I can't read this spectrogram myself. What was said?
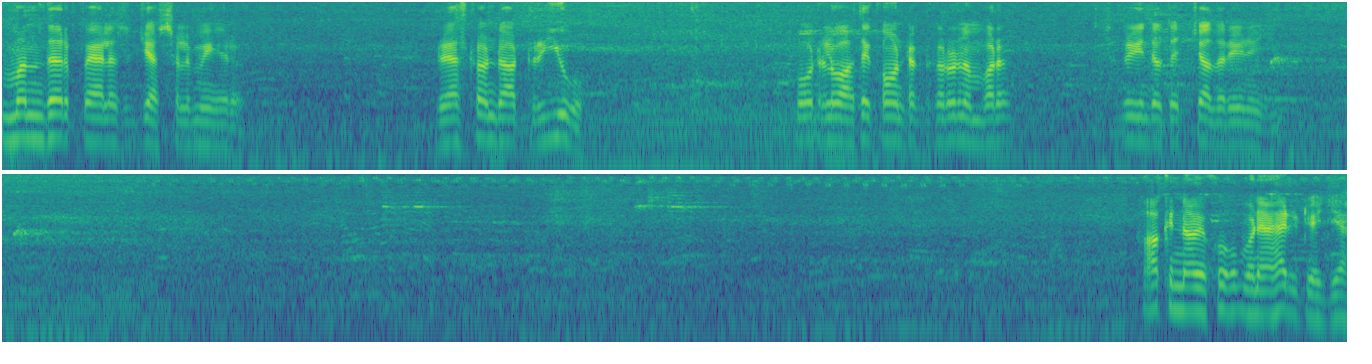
ਮੰਦਰ, ਪੈਲਸ, ਜੈਸਲਮੇਰ ਰੈਸਟੋਰੈਂਟ ਦਾ ਟ੍ਰੀਓ ਹੋਟਲ ਵਾਸਤੇ ਕੰਟੈਕਟ ਕਰੋ ਨੰਬਰ ਸਕਰੀਨ ਦੇ ਉੱਤੇ ਚੱਲ ਰਹੇ ਨੇ ਜੀ। ਆ ਕਿੰਨਾ ਵੇਖੋ, ਬਣਿਆ ਹੈਰੀਟੇਜ ਆ।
